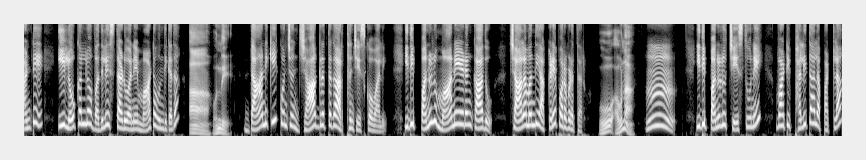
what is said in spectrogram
అంటే ఈ లోకంలో వదిలేస్తాడు అనే మాట ఉంది కదా? ఆ ఉంది. దానికి కొంచెం జాగ్రత్తగా అర్థం చేసుకోవాలి. ఇది పనులు మానేయడం కాదు చాలామంది అక్కడే పొరబడతారు. ఓ అవునా. ఇది పనులు చేస్తూనే వాటి ఫలితాల పట్ల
